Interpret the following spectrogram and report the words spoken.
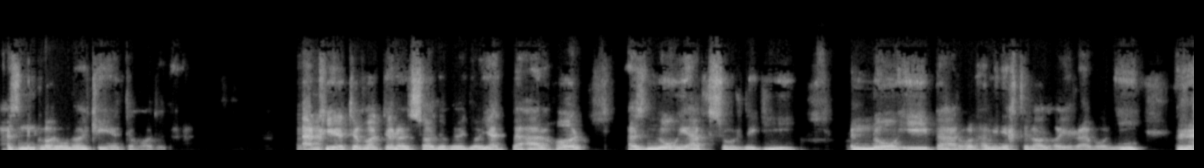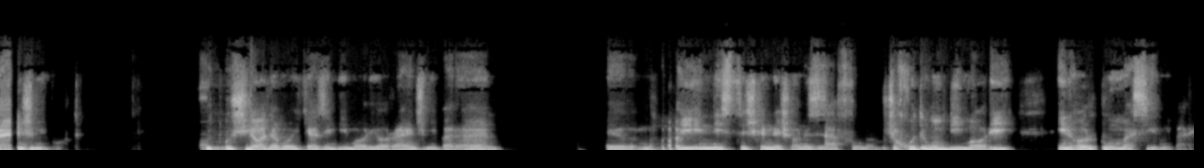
از نگاه اونایی که انتقاد دارن. برخی اعتقاد دارن صادق هدایت به هر حال از نوعی افسردگی نوعی به هر حال همین اختلال های روانی رنج می خودکشی آدمایی که از این بیماری ها رنج می‌برن متاهی این نیستش که نشان ضعف اونا چه خود اون بیماری اینها رو تو اون مسیر می‌بره.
